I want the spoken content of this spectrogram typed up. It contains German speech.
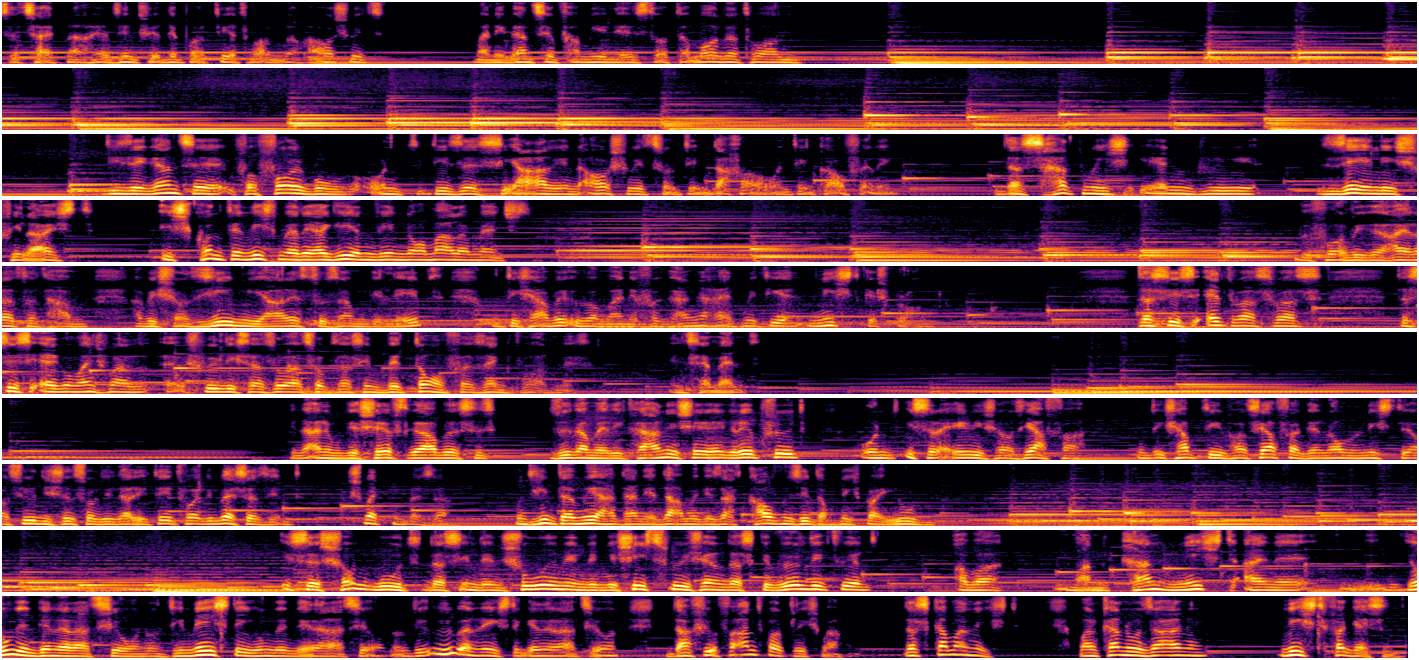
kurze Zeit nachher sind wir deportiert worden nach Auschwitz. Meine ganze Familie ist dort ermordet worden. Diese ganze Verfolgung und dieses Jahr in Auschwitz und in Dachau und in Kaufering, das hat mich irgendwie seelisch vielleicht, ich konnte nicht mehr reagieren wie ein normaler Mensch. Bevor wir geheiratet haben, habe ich schon sieben Jahre zusammen gelebt und ich habe über meine Vergangenheit mit ihr nicht gesprochen. Das ist etwas, was, das ist manchmal äh, fühle ich das so, als ob das in Beton versenkt worden ist in Zement. In einem Geschäft gab es südamerikanische Grapefruit und israelische aus Jaffa. Und ich habe die aus Jaffa genommen, nicht aus jüdischer Solidarität, weil die besser sind, schmecken besser. Und hinter mir hat eine Dame gesagt, kaufen Sie doch nicht bei Juden. Ist es schon gut, dass in den Schulen, in den Geschichtsbüchern das gewürdigt wird. Aber man kann nicht eine junge Generation und die nächste junge Generation und die übernächste Generation dafür verantwortlich machen. Das kann man nicht. Man kann nur sagen, nicht vergessen.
